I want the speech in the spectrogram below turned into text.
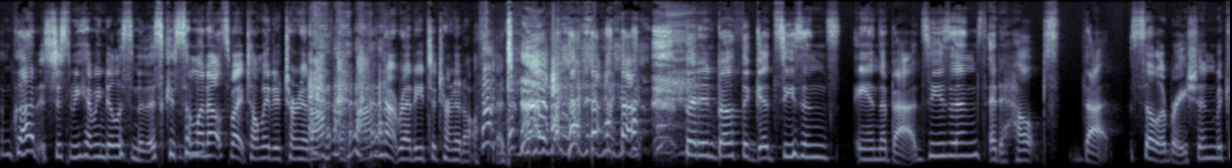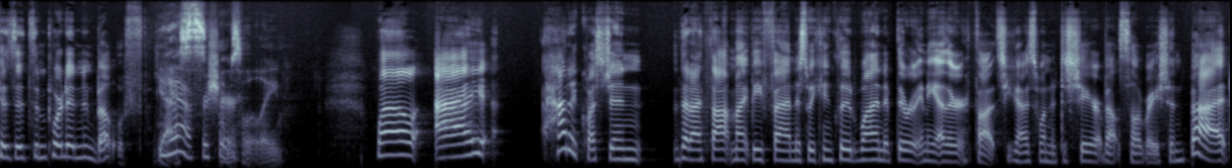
I'm glad it's just me having to listen to this because someone else might tell me to turn it off and I'm not ready to turn it off yet. but in both the good seasons and the bad seasons, it helps that celebration because it's important in both. Yeah, for sure. Absolutely. Well, I had a question that I thought might be fun as we conclude. One, if there were any other thoughts you guys wanted to share about celebration, but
